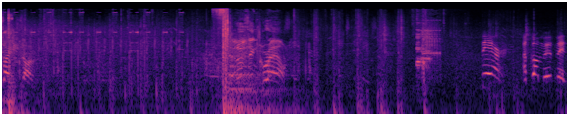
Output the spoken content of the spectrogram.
safe zone. Losing ground. There. I've got movement.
